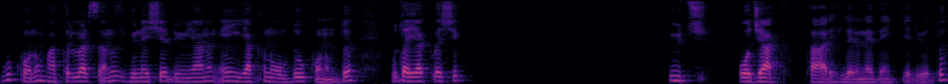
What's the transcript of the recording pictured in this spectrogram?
bu konum hatırlarsanız güneşe dünyanın en yakın olduğu konumdu. Bu da yaklaşık 3 Ocak tarihlerine denk geliyordu.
